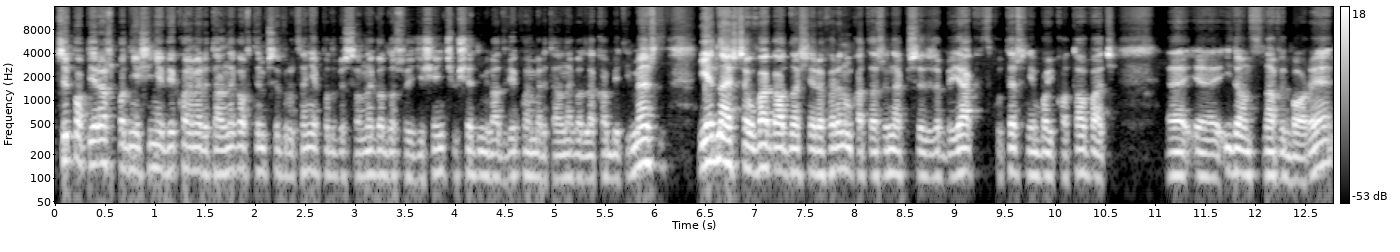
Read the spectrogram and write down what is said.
czy popierasz podniesienie wieku emerytalnego, w tym przywrócenie podwyższonego do 67 lat wieku emerytalnego dla kobiet i mężczyzn? Jedna jeszcze uwaga odnośnie referendum. Katarzyna pisze, żeby jak skutecznie bojkotować, e, e, idąc na wybory.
